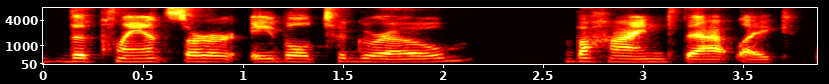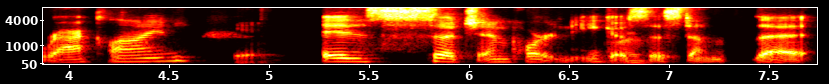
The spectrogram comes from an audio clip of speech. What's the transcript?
the plants are able to grow behind that like rack line Yeah. is such important ecosystem that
